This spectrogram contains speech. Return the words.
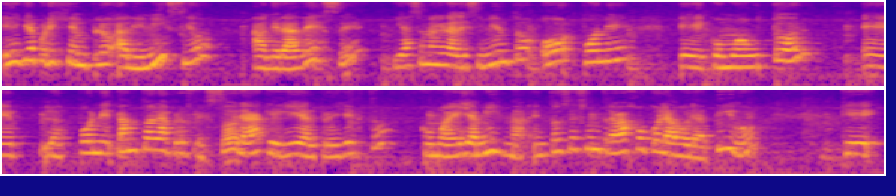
Ella, por ejemplo, al inicio agradece y hace un agradecimiento o pone eh, como autor, eh, los pone tanto a la profesora que guía el proyecto como a ella misma. Entonces es un trabajo colaborativo que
